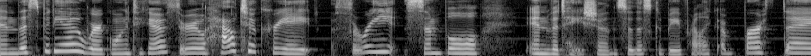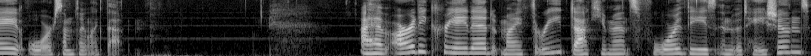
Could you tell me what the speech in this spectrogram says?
In this video, we're going to go through how to create three simple invitations. So this could be for like a birthday or something like that. I have already created my three documents for these invitations.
